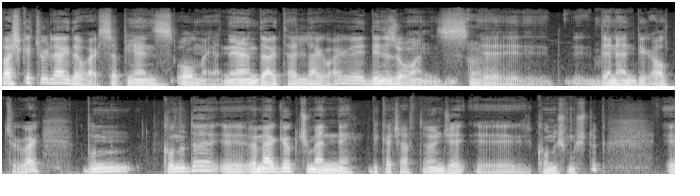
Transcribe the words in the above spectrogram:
başka türler de var. Sapiens olmayan Neandertaller var ve deniz ovanız e, denen bir alt tür var. Bunun konuda e, Ömer Gökçümen'le birkaç hafta önce e, konuşmuştuk. E,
